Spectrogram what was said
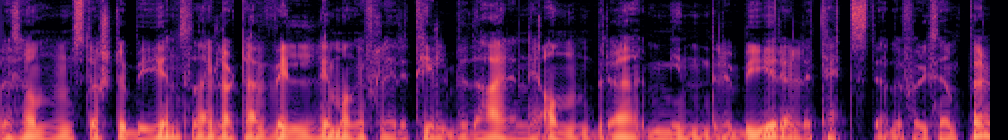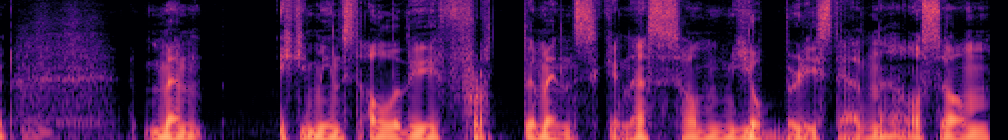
liksom den største byen, så det er klart det er veldig mange flere tilbud her enn i andre mindre byer, eller tettsteder f.eks. Men ikke minst alle de flotte menneskene som jobber de stedene, og som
